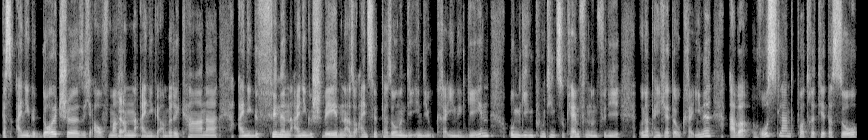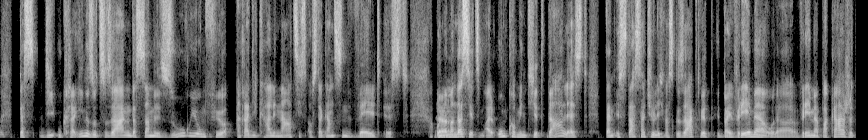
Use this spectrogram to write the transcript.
dass einige Deutsche sich aufmachen, ja. einige Amerikaner, einige Finnen, einige Schweden, also Einzelpersonen, die in die Ukraine gehen, um gegen Putin zu kämpfen und für die Unabhängigkeit der Ukraine. Aber Russland porträtiert das so, dass die Ukraine sozusagen das Sammelsurium für radikale Nazis aus der ganzen Welt ist. Und ja. wenn man das jetzt mal unkommentiert da lässt, dann ist das natürlich, was gesagt wird bei Vremya oder Vremya Pakajet,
